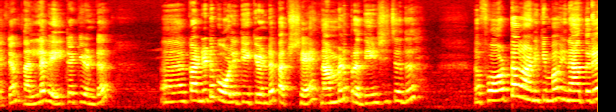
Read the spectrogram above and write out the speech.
ഐറ്റം നല്ല വെയിറ്റ് ഒക്കെ ഉണ്ട്. കണ്ടിട്ട് ക്വാളിറ്റി ഒക്കെ ഉണ്ട്. പക്ഷേ നമ്മൾ പ്രതീക്ഷിച്ചത് ഫോട്ടോ കാണിക്കുമ്പോൾ ഇതിനകത്തൊരു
